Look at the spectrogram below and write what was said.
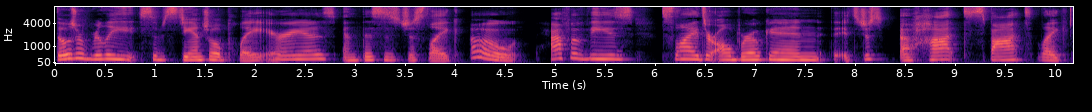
Those are really substantial play areas, and this is just like, oh, half of these slides are all broken. It's just a hot spot. Like,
